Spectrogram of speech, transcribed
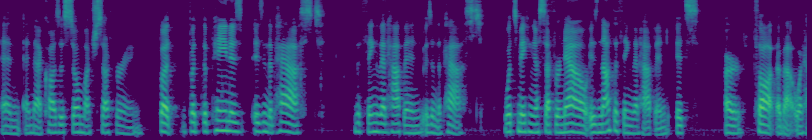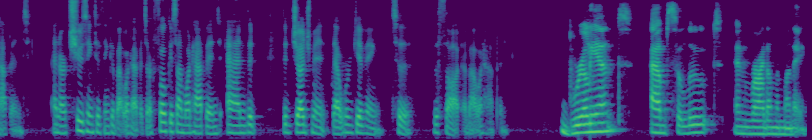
and and that causes so much suffering. But but the pain is is in the past. The thing that happened is in the past. What's making us suffer now is not the thing that happened. It's our thought about what happened and our choosing to think about what happens, our focus on what happened, and the, the judgment that we're giving to the thought about what happened. Brilliant, absolute, and right on the money.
